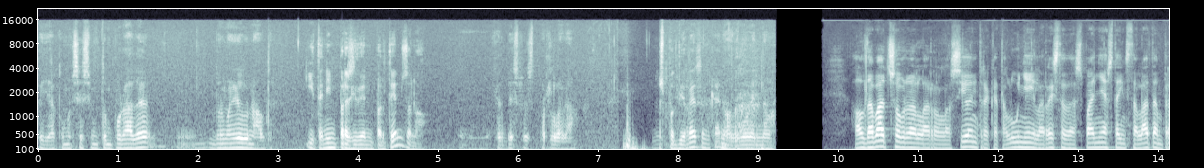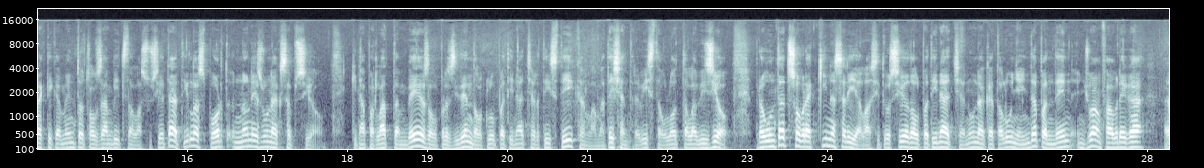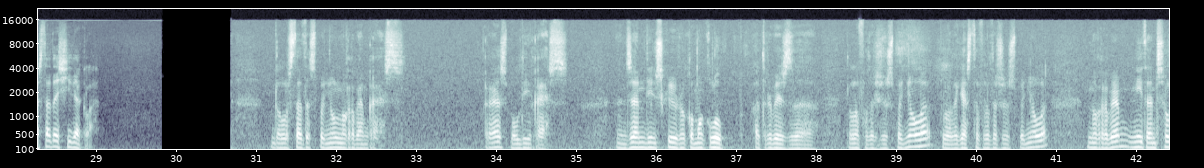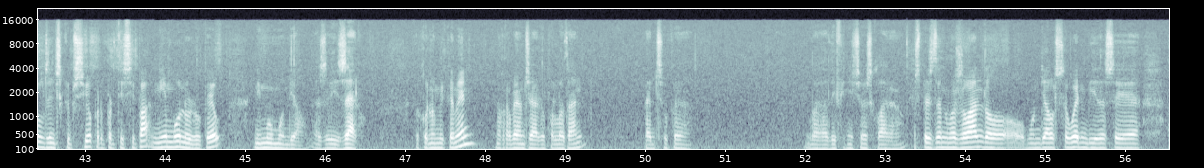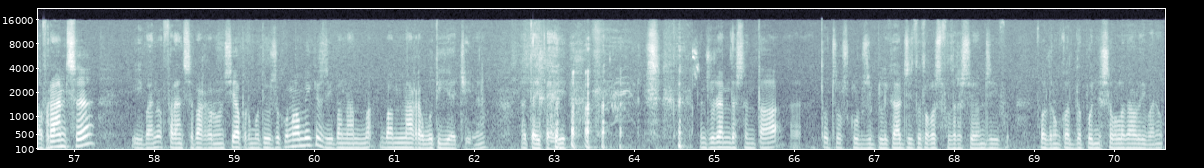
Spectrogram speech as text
que ja comencéssim temporada mm, d'una manera o d'una altra. I tenim president per temps o no? Aquest vespre es parlarà. No es pot dir res encara? No, de moment no. El debat sobre la relació entre Catalunya i la resta d'Espanya està instal·lat en pràcticament tots els àmbits de la societat i l'esport no n'és una excepció. Qui n'ha parlat també és el president del Club Patinatge Artístic en la mateixa entrevista a Olot Televisió. Preguntat sobre quina seria la situació del patinatge en una Catalunya independent, Joan Fàbrega ha estat així de clar. De l'estat espanyol no rebem res. Res vol dir res. Ens hem d'inscriure com a club a través de, de la Federació Espanyola, però d'aquesta Federació Espanyola no rebem ni tan sols inscripció per participar ni en un europeu ni en un mundial, és a dir, zero. Econòmicament no rebem zero, per tant, penso que la definició és clara. No? Després de Nova Zelanda, el mundial següent havia de ser a França, i bueno, França va renunciar per motius econòmics i vam anar, vam anar a rebotir a Xina, a Taipei. Ens haurem de sentar eh, tots els clubs implicats i totes les federacions i fotre un cop de puny sobre la taula i dir, bueno,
